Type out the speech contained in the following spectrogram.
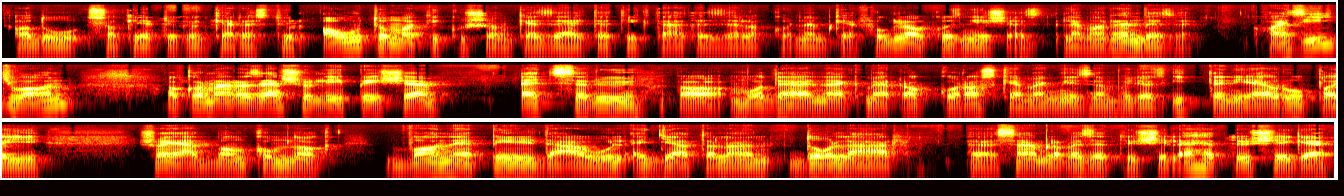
adó szakértőkön keresztül automatikusan kezeltetik, tehát ezzel akkor nem kell foglalkozni, és ez le van rendezve. Ha ez így van, akkor már az első lépése egyszerű a modellnek, mert akkor azt kell megnézem, hogy az itteni európai saját bankomnak van-e például egyáltalán dollár eh, számlavezetősi lehetősége,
